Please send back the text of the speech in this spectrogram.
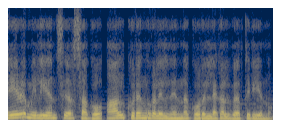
ഏഴ് മില്യൺ സിയർ സഗോ ആൾ കുരങ്ങുകളിൽ നിന്ന് ഗൊറില്ലകൾ വേർതിരിയുന്നു.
